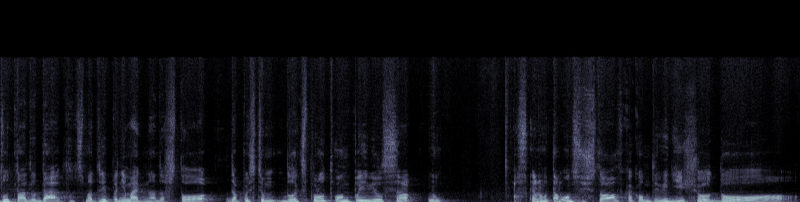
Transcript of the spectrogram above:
Тут надо, да, тут смотри, понимать надо, что, допустим, Blacksprout, он появился, ну, скажем, там он существовал в каком-то виде еще до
